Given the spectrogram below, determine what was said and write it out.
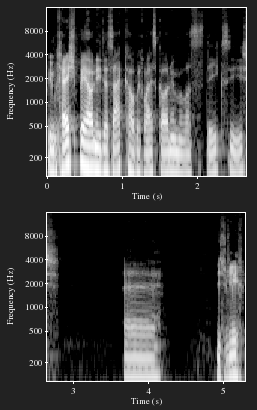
Beim Casper habe ich das auch aber ich weiß gar nicht mehr, was es da war. Äh, ist ja gleich.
